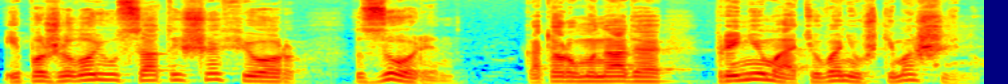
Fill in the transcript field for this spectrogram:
и пожилой усатый шофер Зорин, которому надо принимать у Ванюшки машину.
